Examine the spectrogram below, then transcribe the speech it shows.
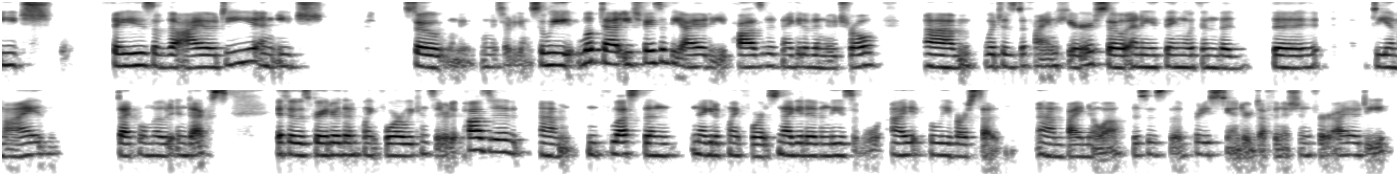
each phase of the IOD and each. So let me let me start again. So we looked at each phase of the IOD, positive, negative, and neutral, um, which is defined here. So anything within the the DMI dipole mode index if it was greater than 0.4, we considered it positive, um, less than negative 0.4, it's negative. and these, I believe, are set um, by NOAA. This is the pretty standard definition for IOD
